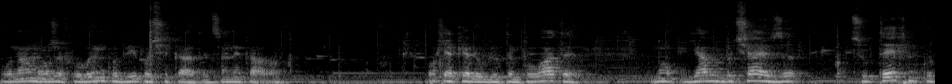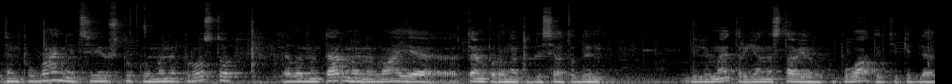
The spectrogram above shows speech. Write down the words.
Вона може хвилинку-дві почекати. Це не кава. Ох, як я люблю темпувати. Ну, я вибачаю за цю техніку темпування цією штукою. У мене просто елементарно немає е, темперу на 51 мм. Я не став його купувати тільки для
